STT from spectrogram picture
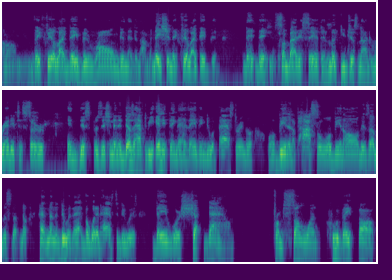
um, they feel like they've been wronged in their denomination. They feel like they've been they, they somebody said that look, you're just not ready to serve in this position, and it doesn't have to be anything that has anything to do with pastoring or or being an apostle or being all this other stuff. No, has nothing to do with that. But what it has to do is they were shut down from someone who they thought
